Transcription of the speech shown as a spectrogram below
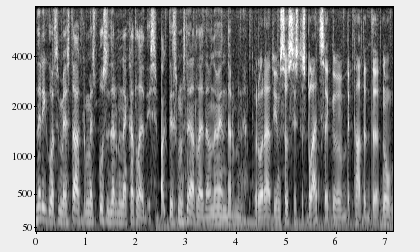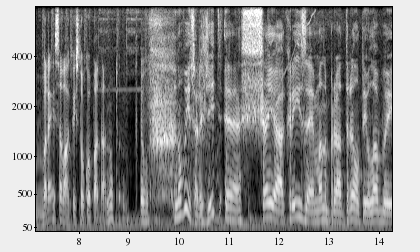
nerīkosimies tā, ka mēs pusi darbinieku atlaidīsim. Faktiski mums neatlaidām nevienu darbinieku. Tur varētu jums uzsist uz pleca, bet kā tad nu, varēja savākt visu to kopā? Tā, nu, tā, nu. Nu, bija sarežģīti. Šajā krīzē, manuprāt, relatīvi labi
